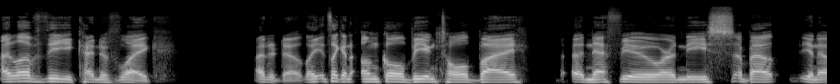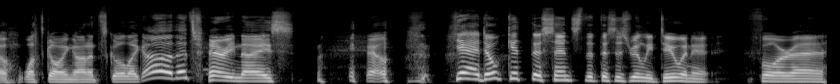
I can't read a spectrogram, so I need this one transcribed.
I love the kind of like, I don't know, like it's like an uncle being told by a nephew or a niece about, you know, what's going on at school. Like, oh, that's very nice. you know, Yeah, I don't get the sense that this is really doing it for uh,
